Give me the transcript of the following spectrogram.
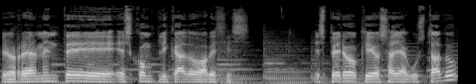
Pero realmente es complicado a veces. Espero que os haya gustado.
